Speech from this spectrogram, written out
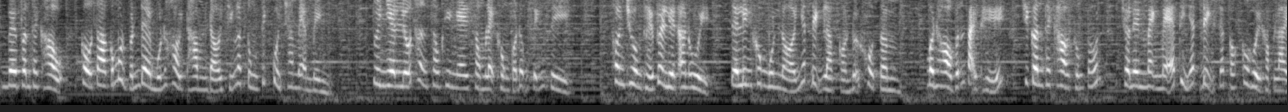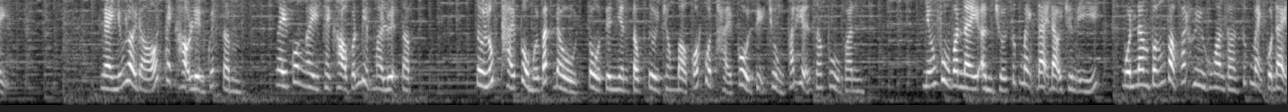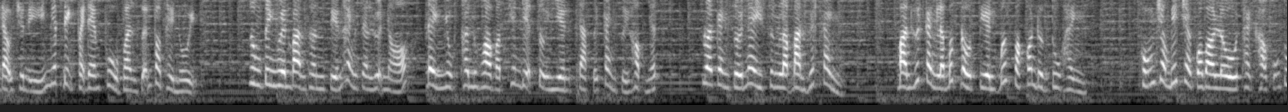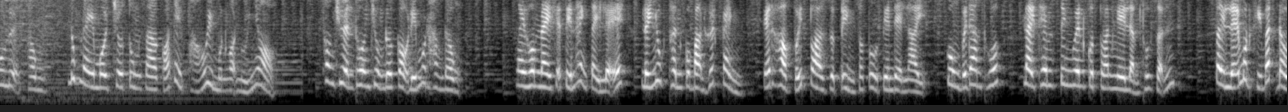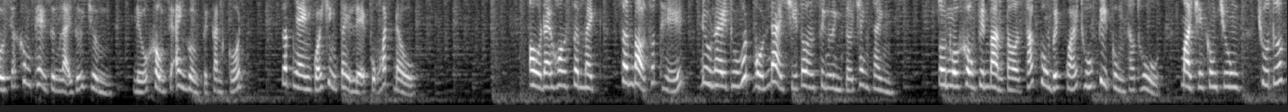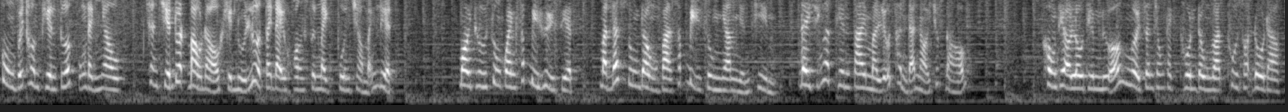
Về phần Thạch Hậu, cậu ta có một vấn đề muốn hỏi thăm đó chính là tung tích của cha mẹ mình. Tuy nhiên Liễu Thần sau khi nghe xong lại không có động tĩnh gì. Thôn trường thấy vậy liền an ủi, Tề Linh không muốn nói nhất định là có nỗi khổ tâm. Bọn họ vẫn tại thế, chỉ cần Thạch Hạo sống tốt, trở nên mạnh mẽ thì nhất định sẽ có cơ hội gặp lại. Nghe những lời đó, Thạch Hạo liền quyết tâm. Ngày qua ngày, Thạch Hạo vẫn miệt mài luyện tập. Từ lúc Thái Cổ mới bắt đầu, tổ tiên nhân tộc từ trong bảo cốt của Thái Cổ dị chủng phát hiện ra phù văn, những phù văn này ẩn chứa sức mạnh đại đạo chân ý. Muốn nắm vững và phát huy hoàn toàn sức mạnh của đại đạo chân ý nhất định phải đem phù văn dẫn vào thể nội. Dùng tình nguyên bản thân tiến hành rèn luyện nó để nhục thân hòa vào thiên địa tự nhiên đạt tới cảnh giới hợp nhất. Loại cảnh giới này xưng là bản huyết cảnh. Bản huyết cảnh là bước đầu tiên bước vào con đường tu hành. Cũng chẳng biết trải qua bao lâu Thạch Hạo cũng tu luyện xong, lúc này một chiều tung ra có thể phá hủy một ngọn núi nhỏ. Xong chuyện thôn trưởng đưa cậu đến một hang động, Ngày hôm nay sẽ tiến hành tẩy lễ, lấy nhục thân của bản huyết cảnh, kết hợp với tòa dược đỉnh do tổ tiên để lại, cùng với đan thuốc, lại thêm tinh nguyên của toàn nghề làm thuốc dẫn. Tẩy lễ một khi bắt đầu sẽ không thể dừng lại giữ chừng, nếu không sẽ ảnh hưởng tới căn cốt. Rất nhanh quá trình tẩy lễ cũng bắt đầu. Ở Đại Hoang Sơn Mạch, Sơn Bảo xuất thế, điều này thu hút bốn đại trí tôn sinh linh tới tranh giành. Tôn Ngộ Không phiên bản to xác cùng với quái thú kỳ cùng giao thủ, mà trên không trung, Chu Tước cùng với Thôn Thiên Tước cũng đánh nhau. Trận chiến đoạt bảo đó khiến núi lửa tại Đại Hoàng Sơn Mạch phun trào mãnh liệt. Mọi thứ xung quanh sắp bị hủy diệt, mặt đất rung động và sắp bị dùng nham nhấn chìm. Đây chính là thiên tai mà Liễu Thần đã nói trước đó. Không theo lâu thêm nữa, người dân trong thạch thôn đồng loạt thu dọn đồ đạc.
